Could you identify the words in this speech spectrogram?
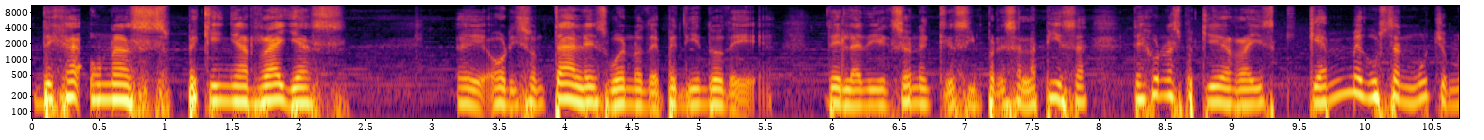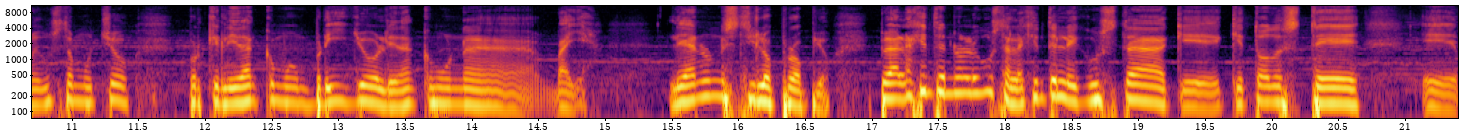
deja unas pequeñas rayas eh, horizontales, bueno, dependiendo de, de, la dirección en que se impresa la pieza, deja unas pequeñas rayas que, a mí me gustan mucho, me gusta mucho porque le dan como un brillo, le dan como una, vaya, le dan un estilo propio, pero a la gente no le gusta, a la gente le gusta que, que todo esté, eh,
